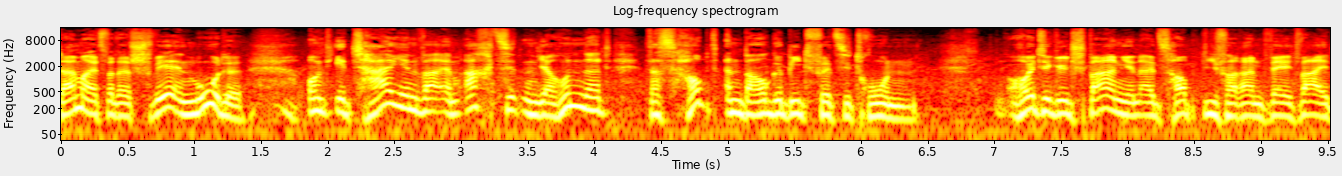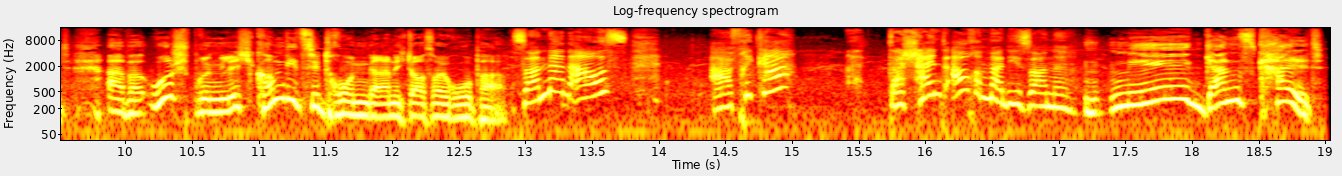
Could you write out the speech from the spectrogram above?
Damals war das schwer in Mode. Und Italien war im 18. Jahrhundert das Hauptanbaugebiet für Zitronen. Heute gilt Spanien als Hauptlieferant weltweit. Aber ursprünglich kommen die Zitronen gar nicht aus Europa. Sondern aus Afrika? Da scheint auch immer die Sonne. Nee, ganz kalt.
